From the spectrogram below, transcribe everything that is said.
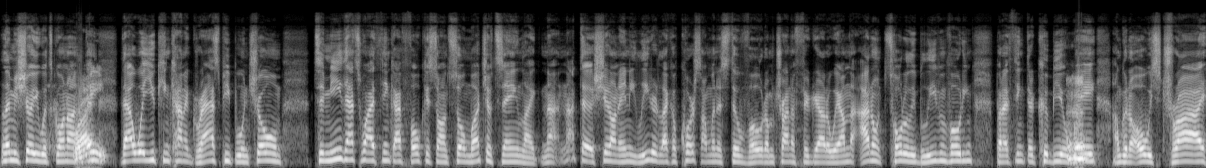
let me show you what's going on Right. that, that way you can kind of grasp people and show them to me that's why i think i focus on so much of saying like not not to shit on any leader. Like of course i'm gonna still vote. I'm trying to figure out a way. I'm not i don't totally believe in voting but i think there could be a mm-hmm. way. I'm gonna always try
